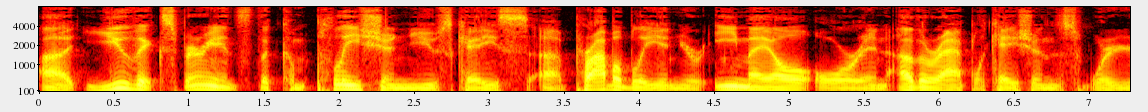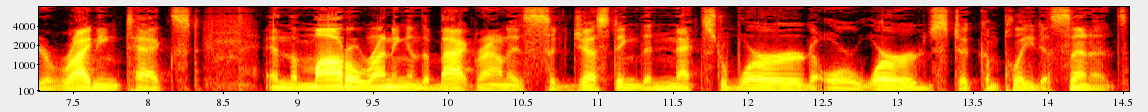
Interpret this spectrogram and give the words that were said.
uh, you've experienced the completion use case uh, probably in your email or in other applications where you're writing text and the model running in the background is suggesting the next word or words to complete a sentence.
